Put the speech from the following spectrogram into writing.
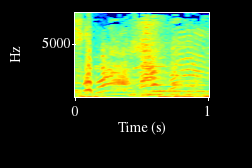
Dios.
